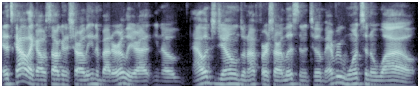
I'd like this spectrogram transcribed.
it's kind of like I was talking to Charlene about earlier. I, you know, Alex Jones, when I first started listening to him, every once in a while,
